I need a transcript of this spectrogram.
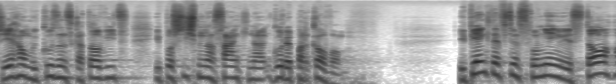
przyjechał mój kuzyn z Katowic i poszliśmy na sanki na górę parkową. I piękne w tym wspomnieniu jest to,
